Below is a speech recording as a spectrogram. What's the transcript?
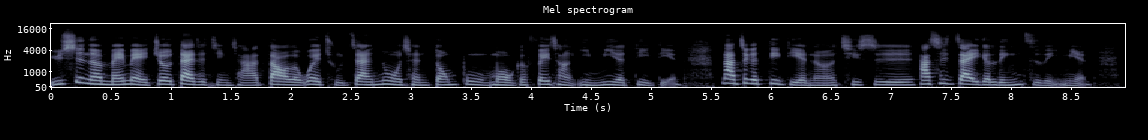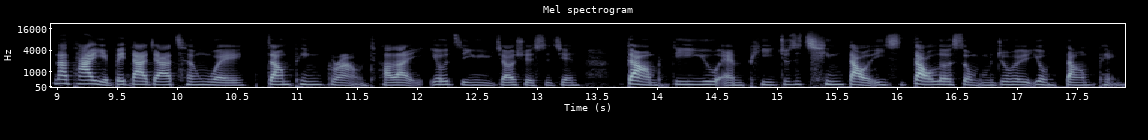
于是呢，美美就带着警察到了位处在诺城东部某个非常隐秘的地点。那这个地点呢，其实它是在一个林子里面，那它也被大家称为 dumping ground。好了，优质英语教学时间。Dump, D-U-M-P，就是倾倒的意思。倒垃圾，我们就会用 dumping。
